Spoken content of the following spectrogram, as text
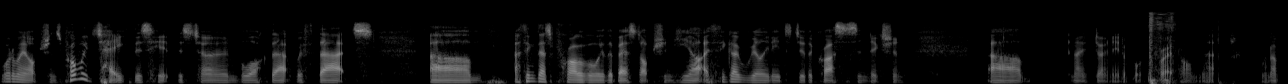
What are my options? Probably take this hit this turn, block that with that. Um, I think that's probably the best option here. I think I really need to do the Crisis Indiction. Um, and I don't need to put threat on that when I'm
